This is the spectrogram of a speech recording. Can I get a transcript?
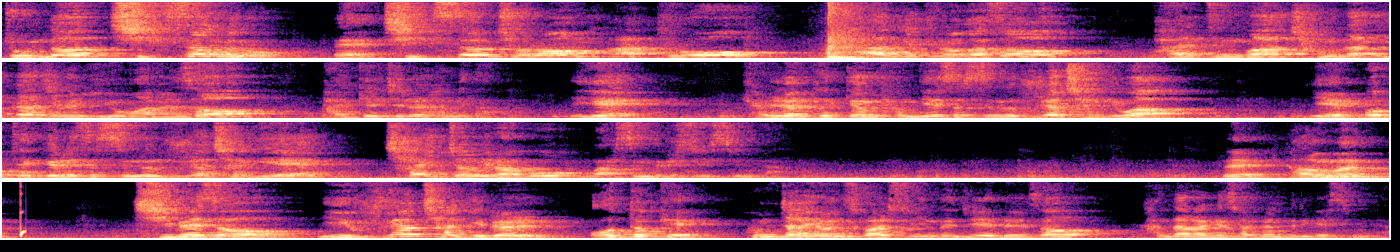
좀 더 직선으로 네, 직선처럼 앞으로 강하게 들어가서 발등과 정강이까지를 이용하면서 발길질을 합니다. 이게 결련택견 경기에서 쓰는 후려차기와 예법 택견에서 쓰는 후려차기의 차이점이라고 말씀드릴 수 있습니다. 네, 다음은 집에서 이 후려차기를 어떻게 혼자 연습할 수 있는지에 대해서 간단하게 설명드리겠습니다.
